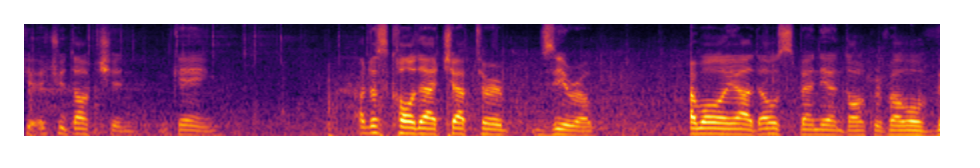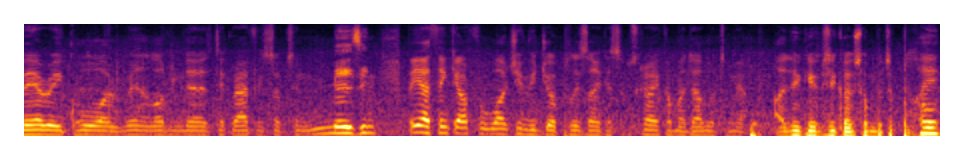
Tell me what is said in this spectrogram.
introduction game? I'll just call that chapter zero. Well, yeah, that was Bendy and Dark Revival. Very cool. I really loving this. The graphics looks amazing. But yeah, thank you all for watching. the Video, please like and subscribe. Comment down below to me other games you guys want me to play.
